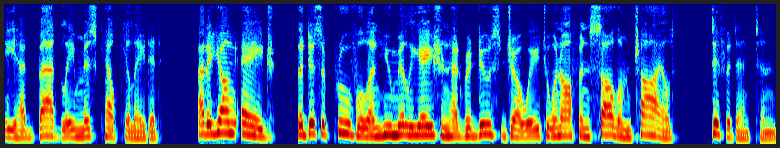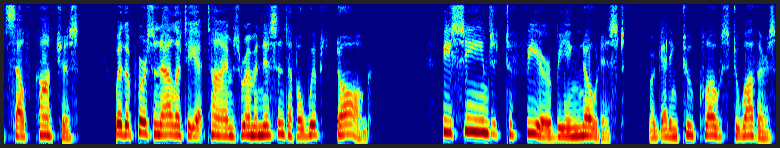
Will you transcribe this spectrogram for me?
he had badly miscalculated. At a young age, the disapproval and humiliation had reduced Joey to an often solemn child, diffident and self conscious, with a personality at times reminiscent of a whipped dog. He seemed to fear being noticed or getting too close to others,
